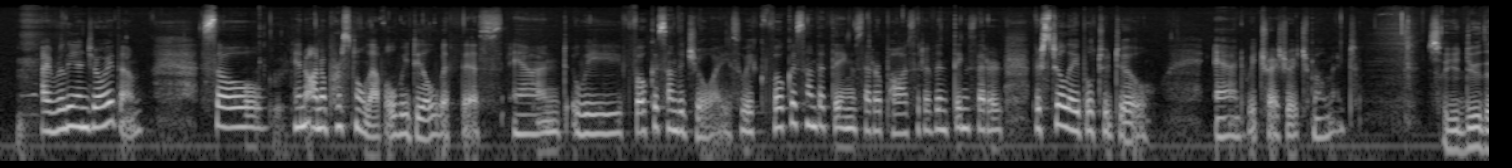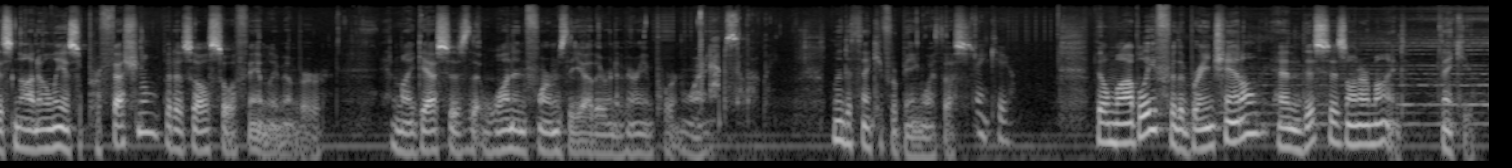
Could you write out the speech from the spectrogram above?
I really enjoy them. So, you know, on a personal level, we deal with this and we focus on the joy. So we focus on the things that are positive and things that are they're still able to do, and we treasure each moment. So you do this not only as a professional, but as also a family member. And my guess is that one informs the other in a very important way. Absolutely. Linda, thank you for being with us. Thank you. Bill Mobley for the Brain Channel, and this is On Our Mind. Thank you.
